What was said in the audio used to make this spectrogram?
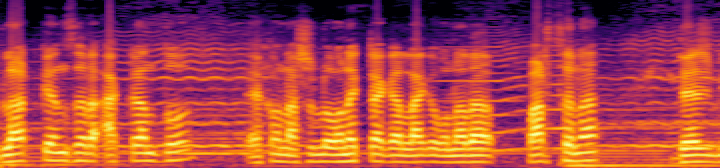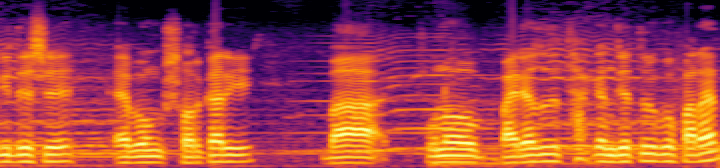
ব্লাড ক্যান্সার আক্রান্ত। এখন আসলে অনেক টাকা লাগে, ওনারা পারছে না দেশ বিদেশে এবং সরকারি বা কোনো বাইরে যদি থাকেন, যেটুকু পারেন,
